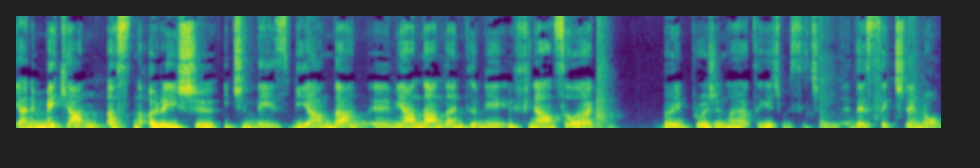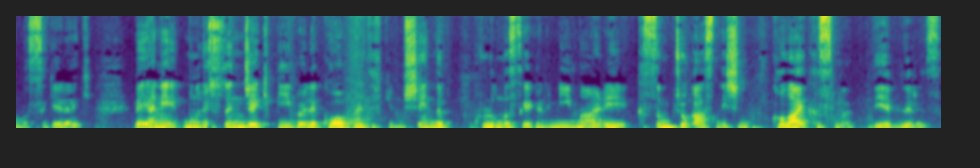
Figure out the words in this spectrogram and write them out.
yani mekan aslında arayışı içindeyiz bir yandan. Bir yandan da hani tabii finansal olarak böyle bir projenin hayata geçmesi için destekçilerin olması gerek. Ve yani bunu üstlenecek bir böyle kooperatif gibi bir şeyin de kurulması gerek. Hani mimari kısım çok aslında işin kolay kısmı diyebiliriz.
